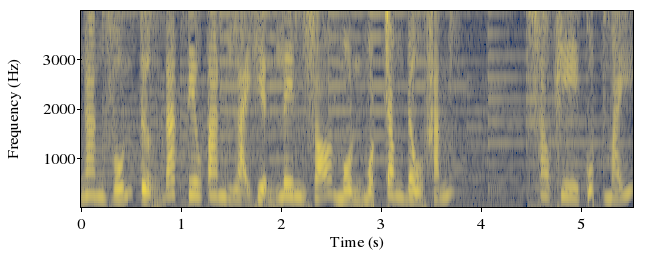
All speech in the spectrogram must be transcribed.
ngang vốn tưởng đã tiêu tan lại hiện lên rõ mồn một trong đầu hắn. Sau khi cút máy,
